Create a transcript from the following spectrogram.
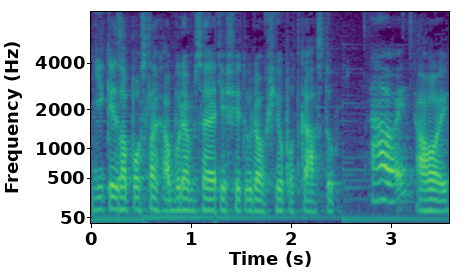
Díky za poslech a budeme se těšit u dalšího podcastu. Ahoj. Ahoj.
